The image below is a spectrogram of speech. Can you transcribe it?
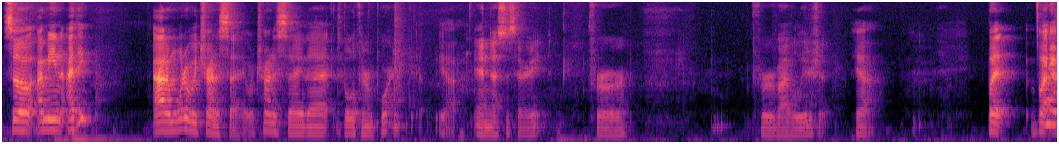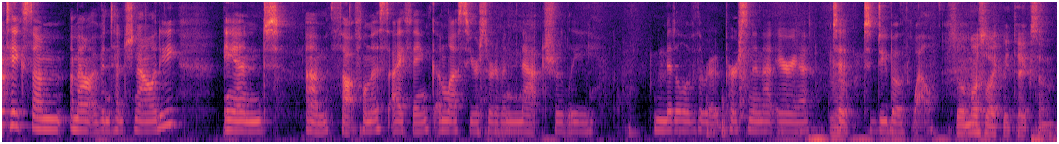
so I mean, I think, Adam, what are we trying to say? We're trying to say that, Both are important yeah, and necessary for for revival leadership. yeah. But but and it takes some amount of intentionality and um, thoughtfulness, I think, unless you're sort of a naturally middle of the road person in that area to, to do both well. So it most likely takes some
